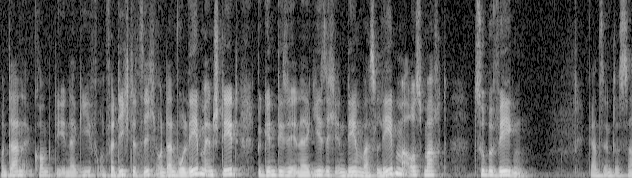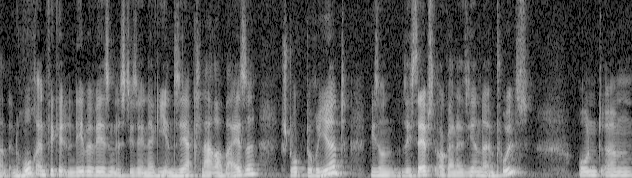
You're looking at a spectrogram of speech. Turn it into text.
und dann kommt die Energie und verdichtet sich. Und dann, wo Leben entsteht, beginnt diese Energie sich in dem, was Leben ausmacht, zu bewegen. Ganz interessant. In hochentwickelten Lebewesen ist diese Energie in sehr klarer Weise strukturiert, wie so ein sich selbst organisierender Impuls. Und ähm,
